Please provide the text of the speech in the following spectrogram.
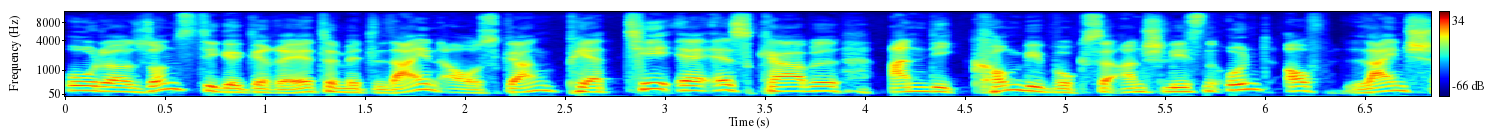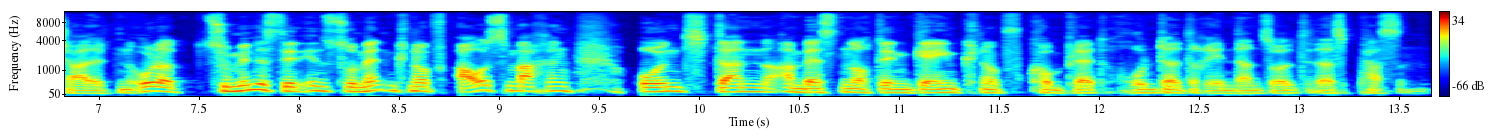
oder sonstige Geräte mit Line-Ausgang per TRS-Kabel an die Kombibuchse anschließen und auf Line schalten oder zumindest den Instrumentenknopf ausmachen und dann am besten noch den Gain-Knopf komplett runterdrehen, dann sollte das passen.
